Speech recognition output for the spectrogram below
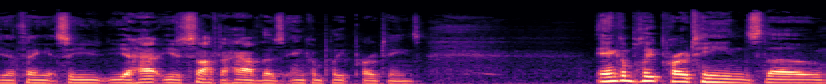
you know, thing. So you you have you still have to have those incomplete proteins. Incomplete proteins, though,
